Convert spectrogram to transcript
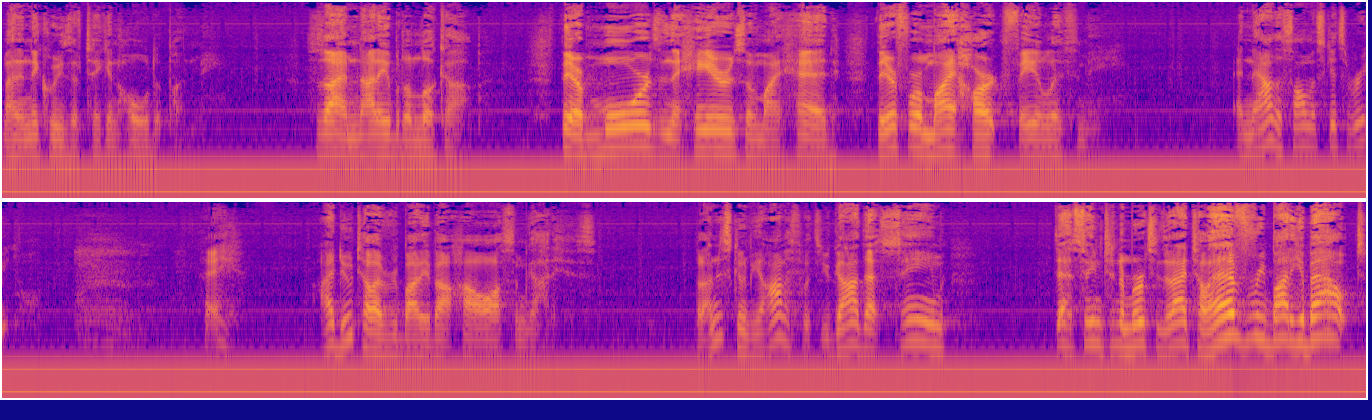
my iniquities have taken hold upon me, so that I am not able to look up. They are more than the hairs of my head, therefore my heart faileth me. And now the psalmist gets real. Hey, I do tell everybody about how awesome God is. But I'm just going to be honest with you. God, that same, that same tender mercy that I tell everybody about,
